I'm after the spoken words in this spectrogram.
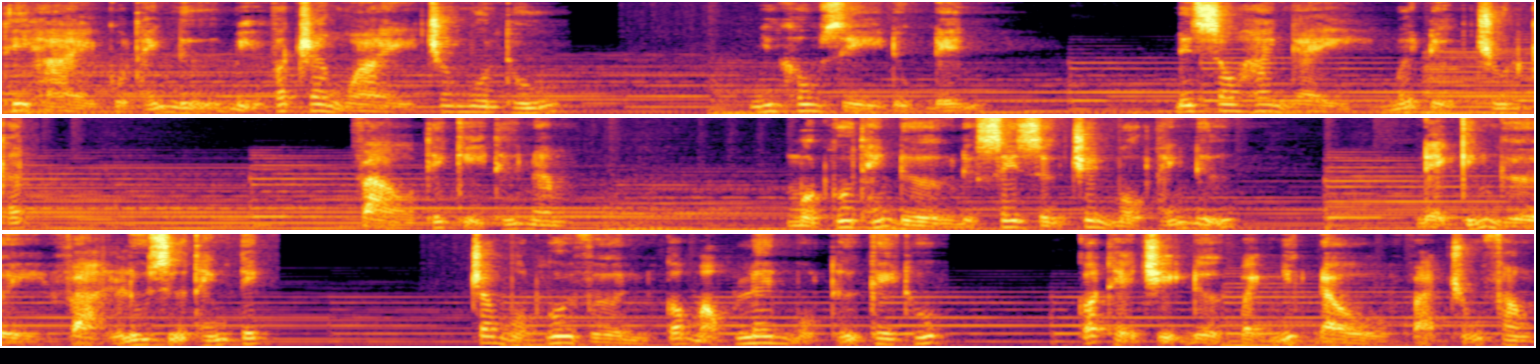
Thi hài của thánh nữ bị vắt ra ngoài cho muôn thú, Nhưng không gì đụng đến. Nên sau hai ngày mới được chôn cất. Vào thế kỷ thứ năm, Một ngôi thánh đường được xây dựng trên mộ thánh nữ Để kính người và lưu giữ thánh tích trong một ngôi vườn có mọc lên một thứ cây thuốc có thể trị được bệnh nhức đầu và trúng phong.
